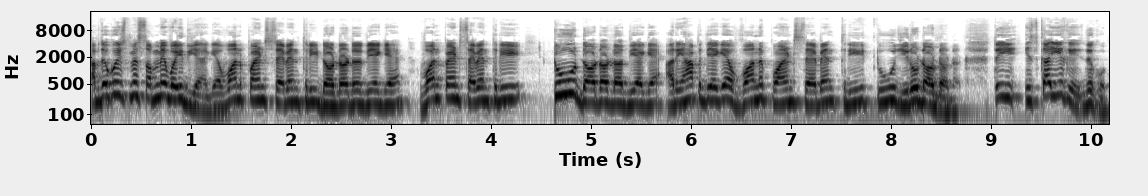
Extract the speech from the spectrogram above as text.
अब देखो, इसमें सब में वही दिया गया one point seven three dot dot दिया गया है। One point seven three two dot dot dot दिया गया और यहाँ पे दिया गया one point seven three two zero dot dot dot. तो इसका ये देखो,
